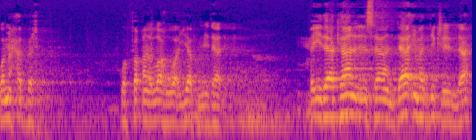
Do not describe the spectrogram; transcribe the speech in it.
ومحبته. وفقنا الله وإياكم لذلك. فإذا كان الإنسان دائم الذكر لله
